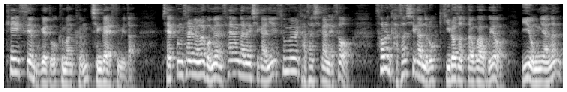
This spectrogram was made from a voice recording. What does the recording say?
케이스의 무게도 그만큼 증가했습니다. 제품 설명을 보면 사용 가능 시간이 25시간에서 35시간으로 길어졌다고 하고요. 이 용량은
